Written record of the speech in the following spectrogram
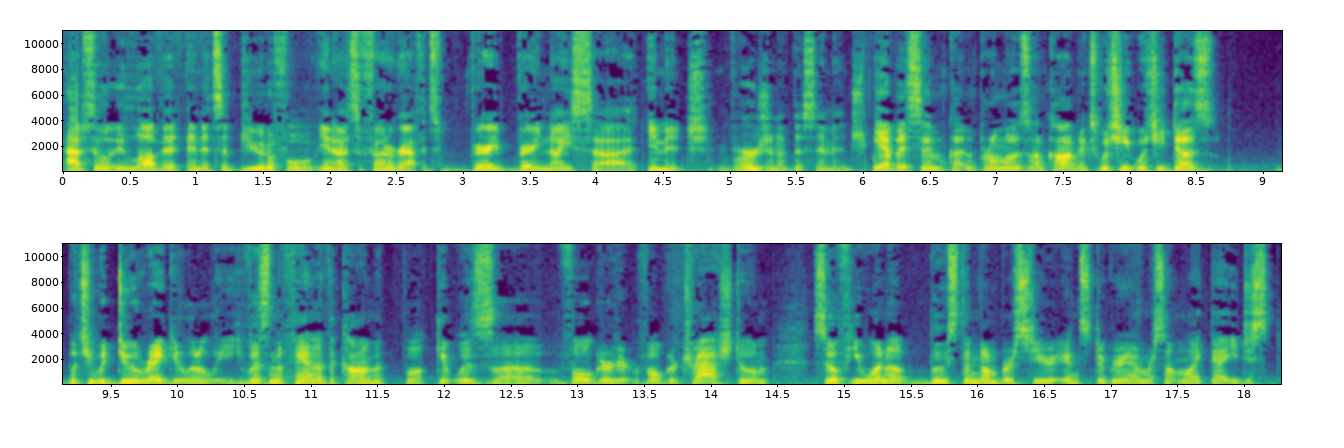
absolutely love it and it's a beautiful you know it's a photograph it's very very nice uh, image version of this image Yeah, but it's him cutting promos on comics, which he which he does, which he would do regularly. He wasn't a fan of the comic book; it was uh, vulgar vulgar trash to him. So if you want to boost the numbers to your Instagram or something like that, you just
